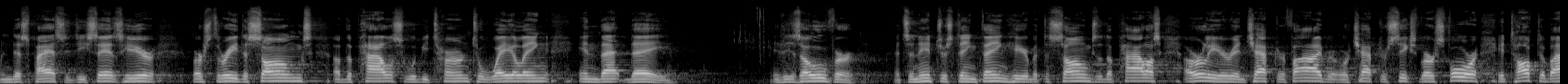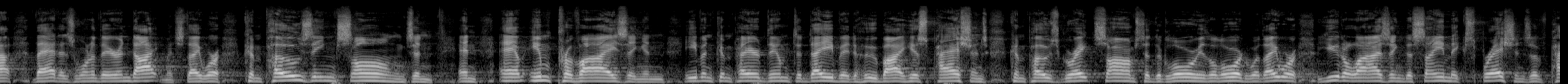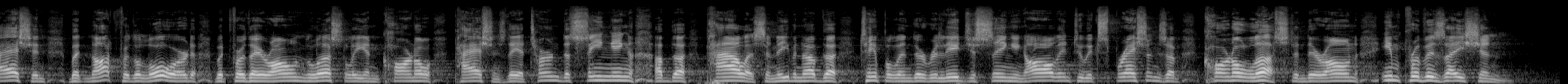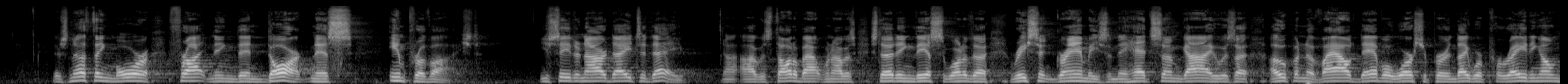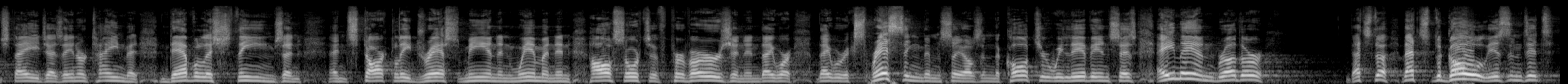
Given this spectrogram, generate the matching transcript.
in this passage. He says here, Verse 3 The songs of the palace will be turned to wailing in that day. It is over. It's an interesting thing here, but the songs of the palace earlier in chapter 5 or chapter 6, verse 4, it talked about that as one of their indictments. They were composing songs and, and, improvising, and even compared them to David, who by his passions composed great psalms to the glory of the Lord, where they were utilizing the same expressions of passion, but not for the Lord, but for their own lustly and carnal passions. They had turned the singing of the palace and even of the temple and their religious singing, all into expressions of carnal lust and their own improvisation. There's nothing more frightening than darkness improvised. You see it in our day today. I was thought about when I was studying this, one of the recent Grammys, and they had some guy who was an open, avowed devil worshiper, and they were parading on stage as entertainment, devilish themes, and, and starkly dressed men and women, and all sorts of perversion, and they were, they were expressing themselves. And the culture we live in says, Amen, brother. That's the, that's the goal, isn't it?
